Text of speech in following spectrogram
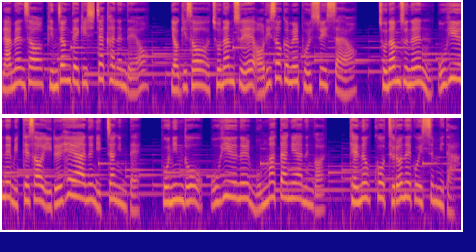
라면서 빈정대기 시작하는데요. 여기서 조남수의 어리석음을 볼 수 있어요. 조남수는 오희은의 밑에서 일을 해야 하는 입장인데 본인도 오희은을 못마땅해 하는 걸 대놓고 드러내고 있습니다.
